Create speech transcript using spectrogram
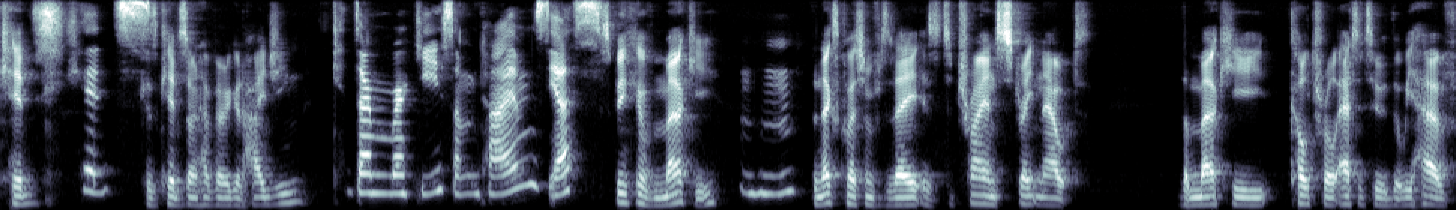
kids, Kids. because kids don't have very good hygiene. Kids are murky sometimes. Yes. Speaking of murky, hmm the next question for today is to try and straighten out the murky cultural attitude that we have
